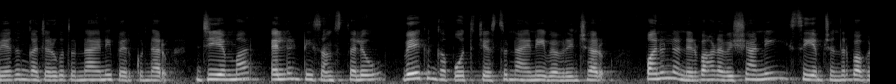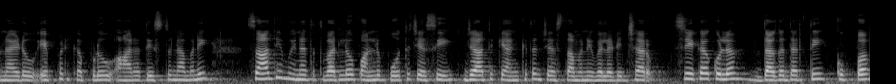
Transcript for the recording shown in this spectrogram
వేగంగా జరుగుతున్నాయని పేర్కొన్నారు. జీఎంఆర్ ఎల్ఎన్టీ సంస్థలు వేగంగా పూర్తి చేస్తున్నాయని వివరించారు. పనుల నిర్వహణ విషయాన్ని సీఎం చంద్రబాబు నాయుడు ఎప్పటికప్పుడు ఆరా తీస్తున్నామని సాధ్యమైనంత త్వరలో పనులు పూర్తి చేసి జాతికి అంకితం చేస్తామని వెల్లడించారు. శ్రీకాకుళం దగదర్తి కుప్పం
